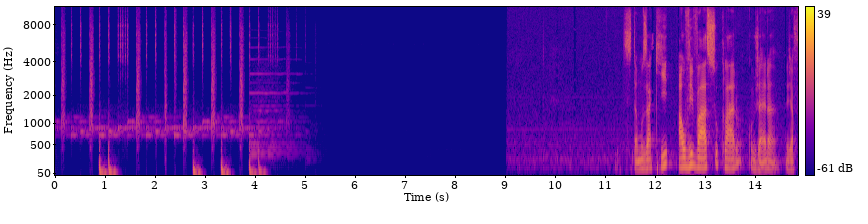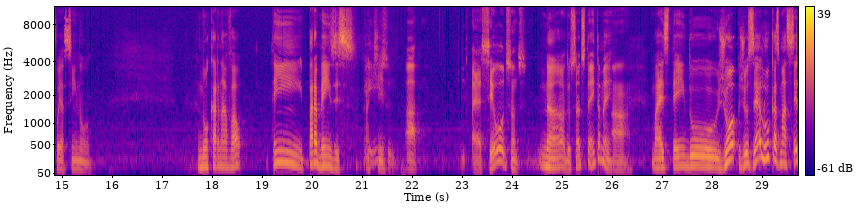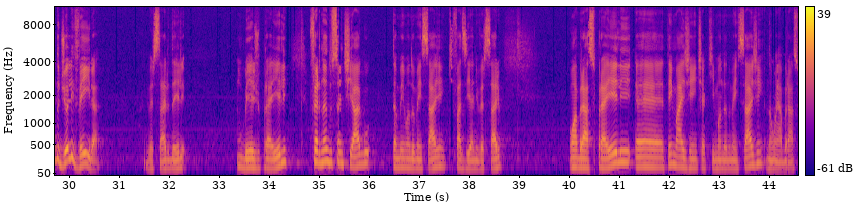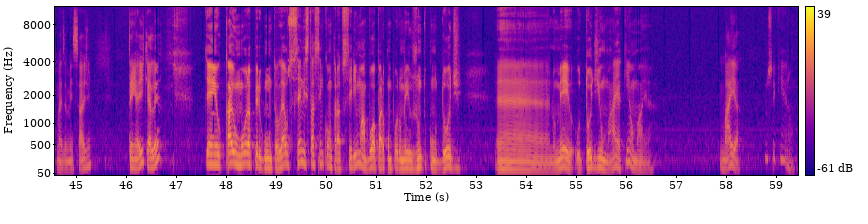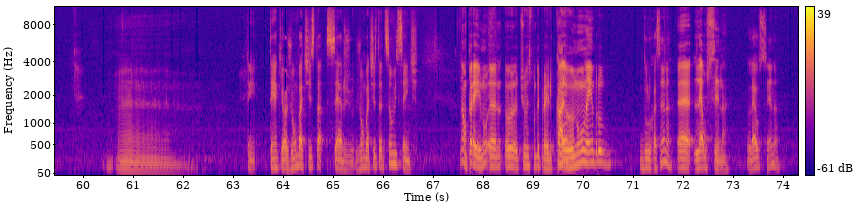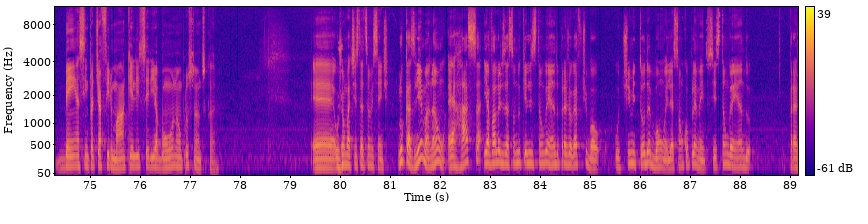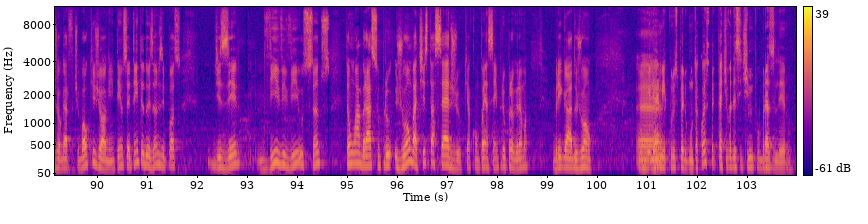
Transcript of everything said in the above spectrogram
Estamos aqui ao vivaço, claro, como já era, já foi assim no no carnaval. Tem parabéns aqui. isso? Ah, é seu ou do Santos? Não, do Santos tem também. Ah, Mas tem do Jo- José Lucas Macedo de Oliveira. Aniversário dele. Um beijo para ele. Fernando Santiago também mandou mensagem que fazia aniversário. Um abraço para ele. É, tem mais gente aqui mandando mensagem. Não é abraço, mas é mensagem. Tem aí? Quer ler? Tem o Caio Moura pergunta: o Léo Senna está sem contrato. Seria uma boa para compor o meio junto com o Dodi? É, no meio? O Dodi e o Maia? Quem é o Maia? Maia? Não sei quem é, não. É, Tem, tem aqui, ó. João Batista Sérgio. João Batista de São Vicente. Não, peraí, eu não- é, eu- deixa eu responder para ele. Caio, eu não lembro. Do Lucas Senna? É, Léo Senna. Léo Senna? Bem assim para te afirmar que ele seria bom ou não pro Santos, cara. É, o João Batista de São Vicente. Lucas Lima, não, é a raça e a valorização do que eles estão ganhando para jogar futebol. O time todo é bom, ele é só um complemento. Se estão ganhando para jogar futebol, que joguem. Tenho 72 anos e posso dizer, vi, vivi o Santos. Então, um abraço para o João Batista Sérgio, que acompanha sempre o programa. Obrigado, João. O Guilherme Cruz pergunta: qual a expectativa desse time pro brasileiro?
